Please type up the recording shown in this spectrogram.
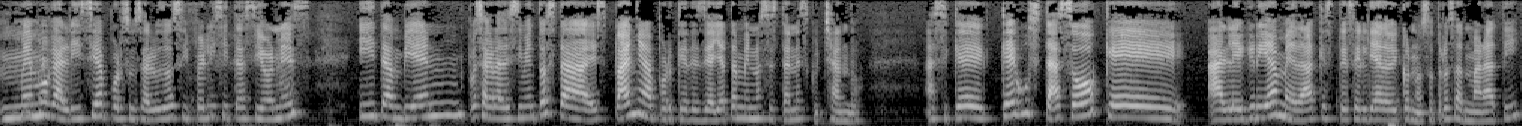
Memo Galicia por sus saludos y felicitaciones. Y también, pues, agradecimiento hasta España, porque desde allá también nos están escuchando. Así que qué gustazo, qué alegría me da que estés el día de hoy con nosotros, Admarati,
